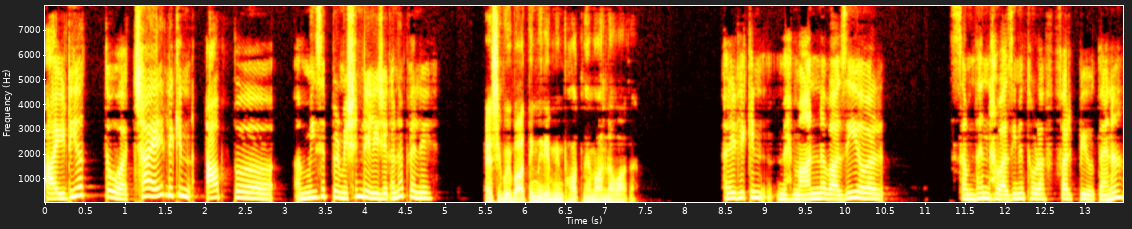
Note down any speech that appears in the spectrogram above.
आइडिया तो अच्छा है लेकिन आप अम्मी से परमिशन ले लीजिएगा ना पहले। ऐसी कोई बात नहीं मेरी अम्मी बहुत मेहमान नवाज़ है। अरे लेकिन मेहमान नवाजी और समधन नवाजी में थोड़ा फ़र्क भी होता है ना?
